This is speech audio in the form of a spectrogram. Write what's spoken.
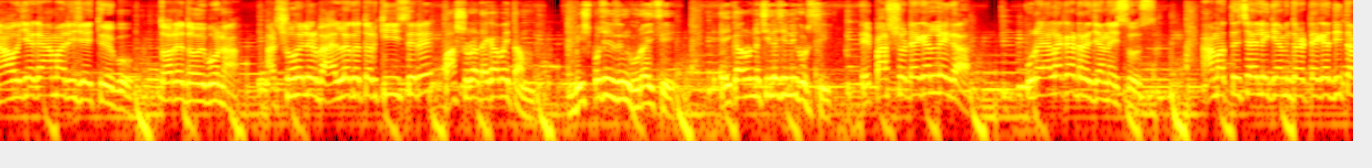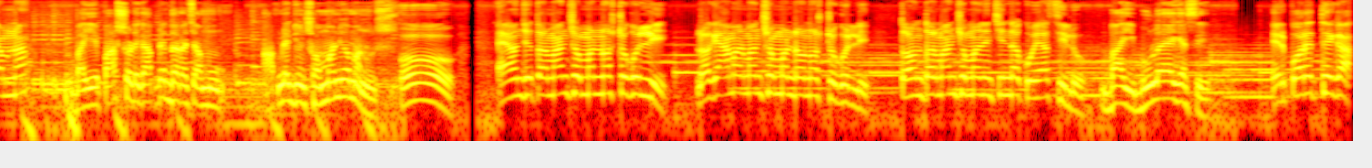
না ওই জায়গায় আমারই যাইতে হইব তরে দইব না। আর সোহেলের ভাইয়ের লগে তোর কি হইছে রে? পাঁচশোটা টাকা পাইতাম বিশ পঁচিশ দিন ঘুরাইছে। এই কারণে চিলাচিলি করছি। এই পাঁচশো টাকার লেগা পুরো এলাকাটারে জানাইছোস। আমার তো চাইলে কি আমি তোর টাকা দিতাম না? ভাই এই পাঁচশো টাকা আপনার দ্বারা চামু। আপনি একজন সম্মানীয় মানুষ। ও এখন যে তোর মান সম্মান নষ্ট করলি লগে আমার মান সম্মানটাও নষ্ট করলি তখন তোর মান সম্মানের চিন্তা কই আসছিল ভাই ভুল হয়ে গেছে। এরপরের থেকে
